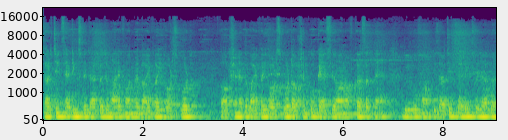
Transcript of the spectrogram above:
सर्चिंग सेटिंग्स पे जाकर जो हमारे फ़ोन में वाईफाई हॉटस्पॉट ऑप्शन है तो वाईफाई हॉटस्पॉट ऑप्शन को कैसे ऑन ऑफ़ कर सकते हैं? वीवो फ़ोन की सर्चिंग सेटिंग्स पे जाकर।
